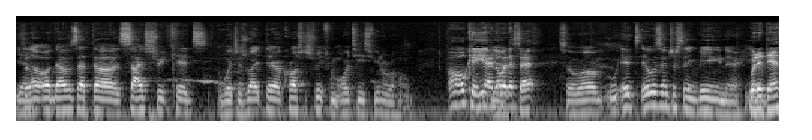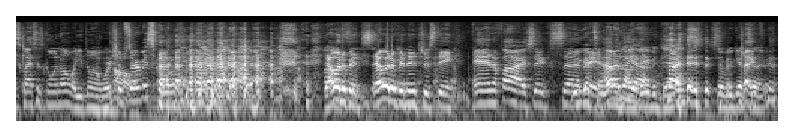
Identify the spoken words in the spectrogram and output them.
yeah. So- that, oh, that was at the Side Street Kids, which is right there across the street from Ortiz Funeral Home. Oh, okay, yeah, I know where that's at. So um, it it was interesting being in there. Were the dance classes going on while you're doing worship No. service? that would have been that would have been interesting. And a five, six, seven, we get eight. to learn how Hallelujah. David danced, so we get to.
